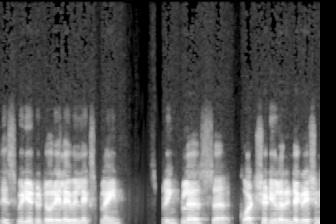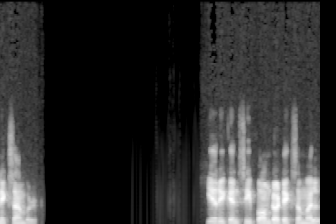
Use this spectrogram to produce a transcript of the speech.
This video tutorial I will explain Spring Plus uh, Quartz Scheduler integration example. Here you can see pom.xml.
